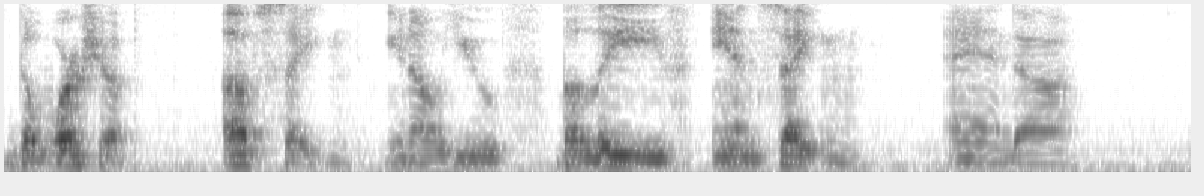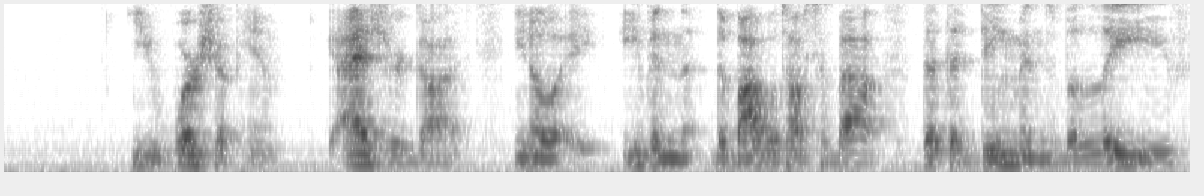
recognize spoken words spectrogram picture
the worship of Satan. You know, you believe in Satan and uh, you worship him as your God you know, even the Bible talks about that the demons believe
